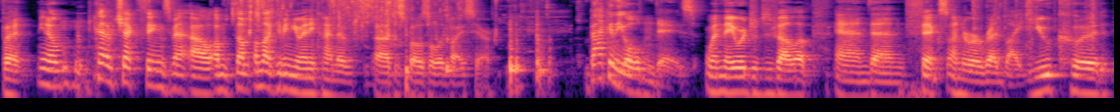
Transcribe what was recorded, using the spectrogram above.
But you know, kind of check things out. I'm, I'm not giving you any kind of uh, disposal advice here. Back in the olden days, when they were to develop and then fix under a red light, you could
